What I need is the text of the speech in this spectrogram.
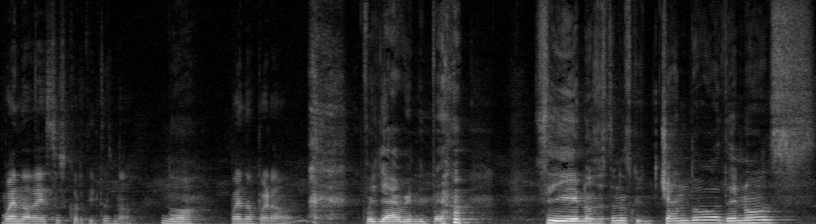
Bueno, de estos cortitos no. No. Bueno, pero Pues ya, güey, ni pedo. Si nos están escuchando, denos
